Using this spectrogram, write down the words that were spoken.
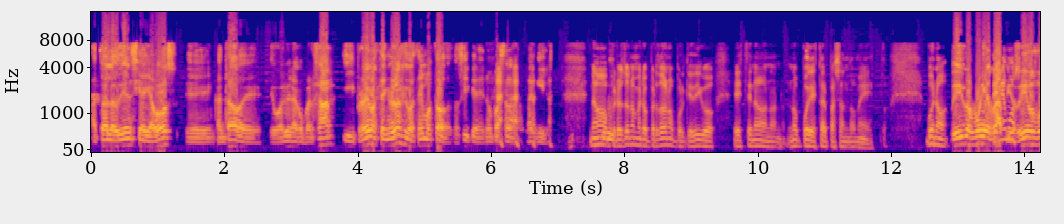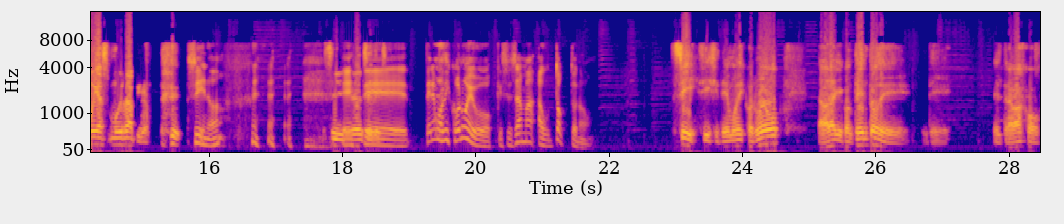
a toda la audiencia y a vos. Eh, encantado de, de volver a conversar. Y problemas tecnológicos tenemos todos, así que no pasa nada, tranquilo. No, pero yo no me lo perdono porque digo, este no, no, no, no puede estar pasándome esto. Bueno, Vivimos muy rápido, tenemos- vivimos muy, muy rápido. sí, ¿no? Sí. Este, tenemos disco nuevo que se llama Autóctono. Sí, sí, sí, tenemos disco nuevo. La verdad que contentos de, de- del trabajo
